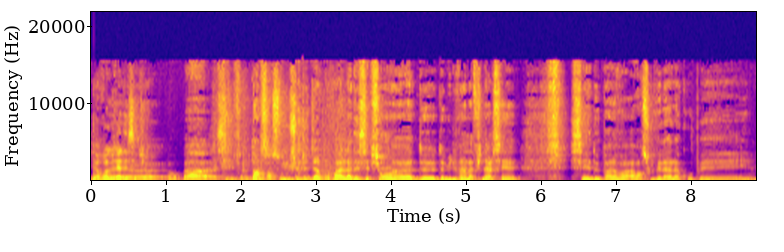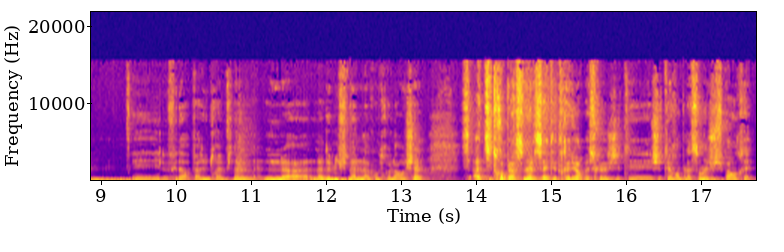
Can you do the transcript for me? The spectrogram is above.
Il y a un regret, euh, déception. Oh, bah, dans le sens où je vais te dire pourquoi la déception euh, de 2020, la finale, c'est c'est de pas avoir, avoir soulevé la, la coupe et, et, et le fait d'avoir perdu une troisième finale. La, la demi-finale là contre La Rochelle, à titre personnel, ça a été très dur parce que j'étais j'étais remplaçant et je suis pas rentré.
